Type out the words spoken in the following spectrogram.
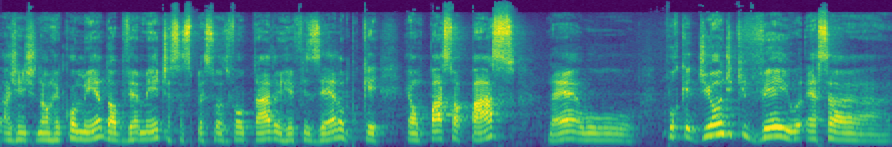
A gente não recomenda, obviamente, essas pessoas voltaram e refizeram, porque é um passo a passo, né? O, porque de onde que veio essa,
